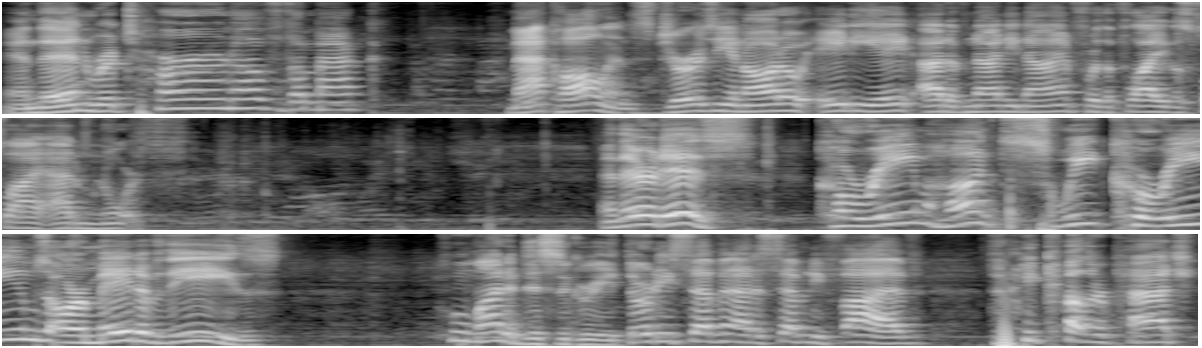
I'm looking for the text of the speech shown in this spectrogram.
And then return of the Mac. Mack Hollins, jersey and auto, 88 out of 99 for the Fly Eagles Fly, Adam North. And there it is. Kareem Hunt. Sweet Kareems are made of these. Who might have disagreed? 37 out of 75. Three color patch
